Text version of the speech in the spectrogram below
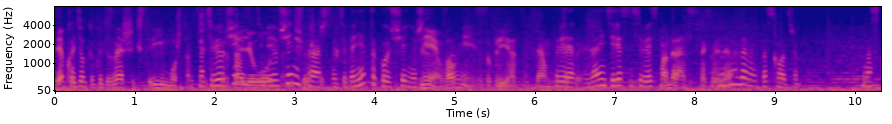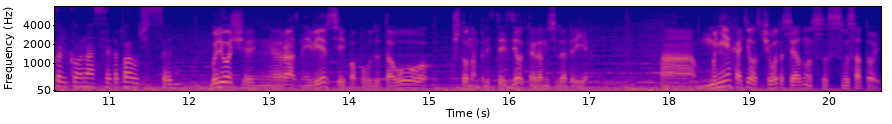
Я бы хотел какой-то, знаешь, экстрим, может, там, А тебе вообще, вертолет, тебе вообще там, не страшно? У тебя нет такого ощущения, что... Не, волнение, это приятно. Прям Приятно, такое. да? Интересно себя испытать. Мандраж такой, да. Ну, давай посмотрим, насколько у нас это получится сегодня. Были очень разные версии по поводу того, что нам предстоит сделать, когда мы сюда приехали. А, мне хотелось чего-то связанного с, с высотой.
